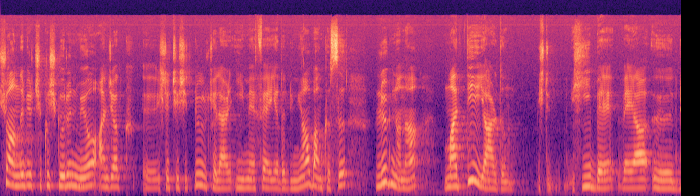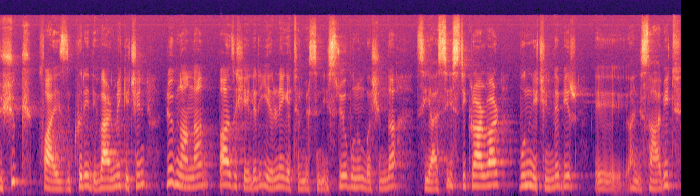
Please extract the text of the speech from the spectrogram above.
Şu anda bir çıkış görünmüyor ancak e, işte çeşitli ülkeler IMF ya da Dünya Bankası Lübnan'a maddi yardım, işte hibe veya e, düşük faizli kredi vermek için Lübnan'dan bazı şeyleri yerine getirmesini istiyor. Bunun başında siyasi istikrar var. Bunun içinde bir e, hani sabit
